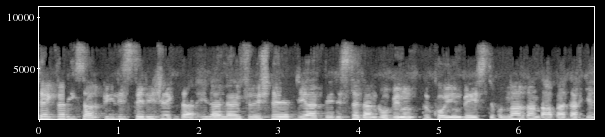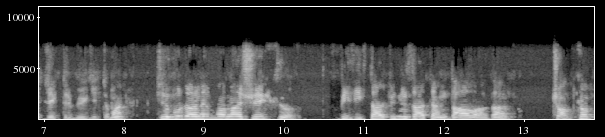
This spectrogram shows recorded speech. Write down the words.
tekrar XRP listeleyecekler. İlerleyen süreçte diğer de listeden Robinhood'du, Coinbase'di bunlardan da haberler gelecektir büyük ihtimal. Şimdi burada önemli olan şey şu. Biz XRP'nin zaten davada çok çok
